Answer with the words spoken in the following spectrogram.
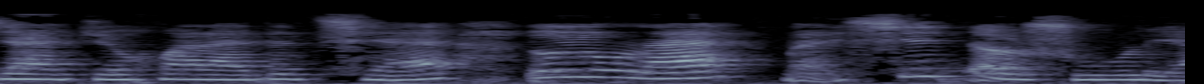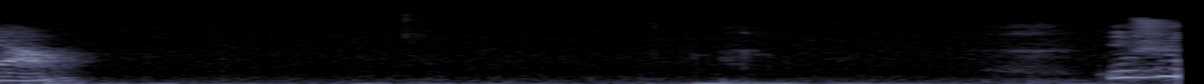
家具换来的钱又用来买新的书粮，于是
